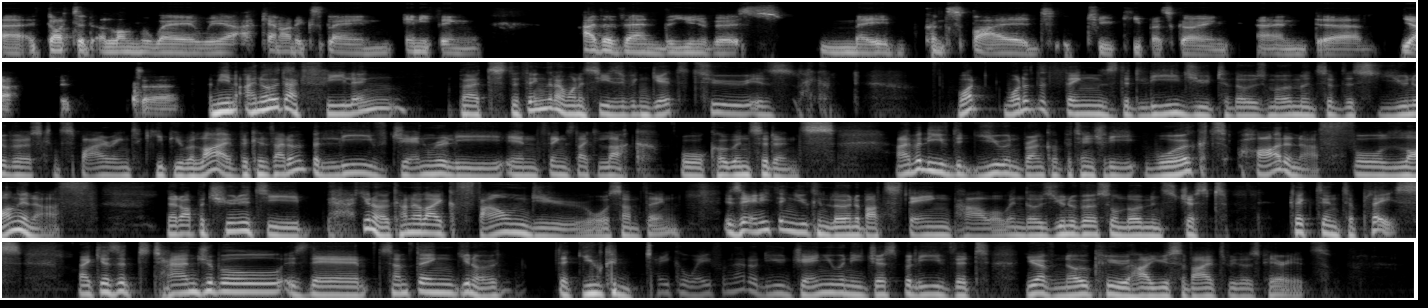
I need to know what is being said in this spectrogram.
uh, dotted along the way where I cannot explain anything other than the universe made conspired to keep us going. And uh, yeah it, uh, i mean i know that feeling but the thing that i want to see is if we can get to is like what what are the things that lead you to those moments of this universe conspiring to keep you alive? Because i don't believe generally in things like luck or coincidence. I believe that you and branko potentially worked hard enough for long enough that opportunity, you know, kind of like found you or something. Is there anything you can learn about staying power when those universal moments just clicked into place? Like, is it tangible? Is there something, you know, that you could take away from that? Or do you genuinely just believe that you have no clue how you survived through those periods?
